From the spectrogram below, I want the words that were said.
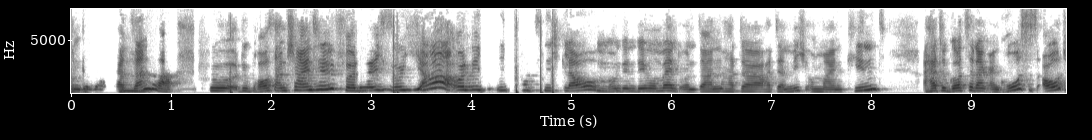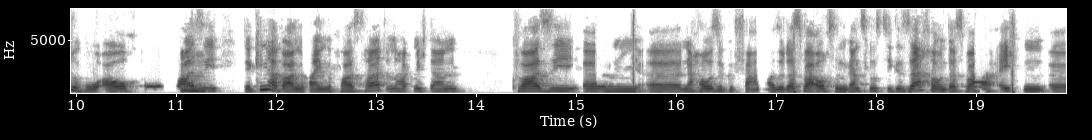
und gesagt hat, mhm. Sandra, du, du brauchst anscheinend Hilfe. Und ich so, ja, und ich, ich konnte es nicht glauben. Und in dem Moment, und dann hat er, hat er mich und mein Kind, er hatte Gott sei Dank ein großes Auto, wo auch äh, quasi mhm. der Kinderwagen reingepasst hat und hat mich dann quasi ähm, äh, nach Hause gefahren. Also das war auch so eine ganz lustige Sache und das war echt ein, äh,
